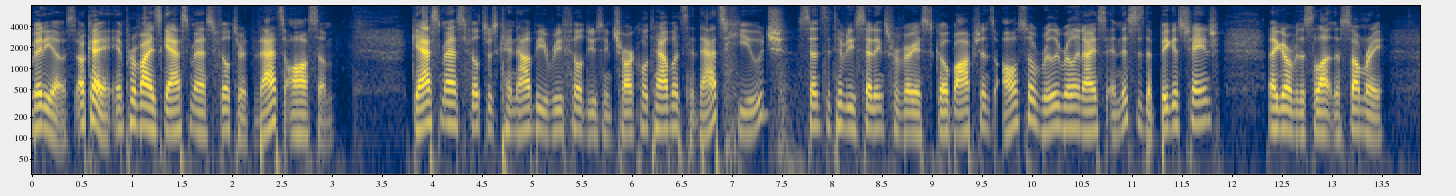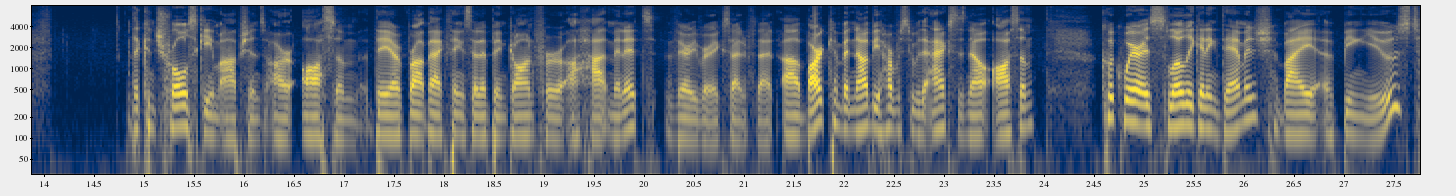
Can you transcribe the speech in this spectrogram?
Videos. Okay, improvised gas mask filter. That's awesome. Gas mask filters can now be refilled using charcoal tablets. That's huge. Sensitivity settings for various scope options. Also really, really nice. And this is the biggest change. I go over this a lot in the summary. The control scheme options are awesome. They have brought back things that have been gone for a hot minute. Very, very excited for that. Uh, bark can but now be harvested with axes now. Awesome. Cookware is slowly getting damaged by uh, being used,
